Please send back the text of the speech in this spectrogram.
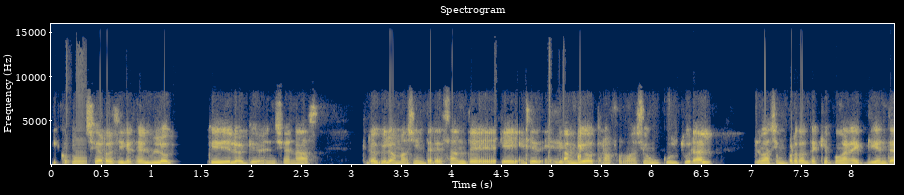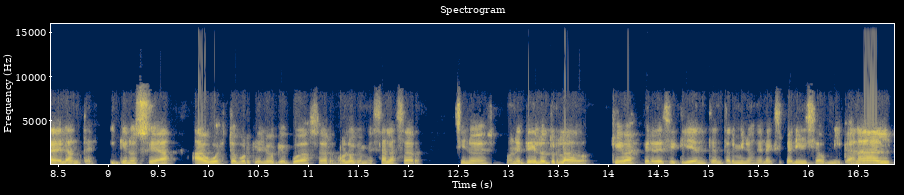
Y como cierre, si es el bloque de lo que mencionás, creo que lo más interesante es que ese, cambio o transformación cultural, lo más importante es que pongan al cliente adelante y que no sea hago esto porque es lo que puedo hacer o lo que me sale hacer, sino es ponete del otro lado, qué va a esperar ese cliente en términos de la experiencia omnicanal,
